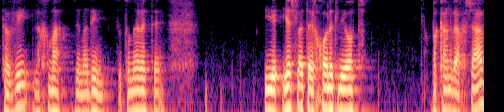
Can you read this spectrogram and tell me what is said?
תביא לחמה. זה מדהים. זאת אומרת, אה, יש לה את היכולת להיות בכאן ועכשיו,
